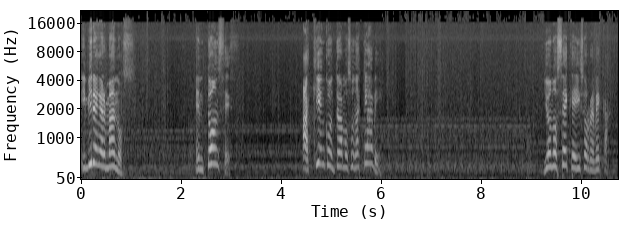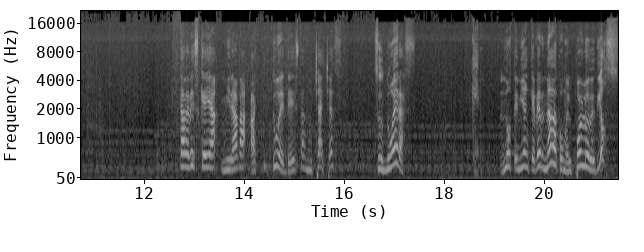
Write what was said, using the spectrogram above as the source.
Y miren hermanos, entonces, aquí encontramos una clave. Yo no sé qué hizo Rebeca. Cada vez que ella miraba actitudes de estas muchachas, sus nueras, no tenían que ver nada con el pueblo de Dios.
